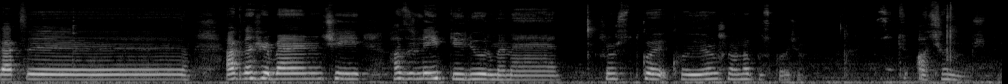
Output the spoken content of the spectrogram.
Aksın. Arkadaşlar ben şeyi hazırlayıp geliyorum hemen. Sonra süt koy- koyuyorum sonra buz koyacağım. Süt açılmamış bile.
